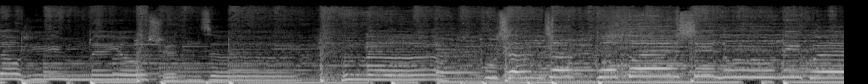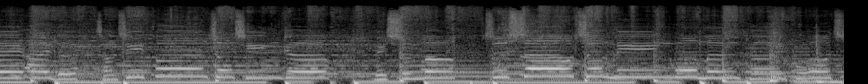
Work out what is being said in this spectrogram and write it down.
早已没有选择了？趁着我会喜怒，你会哀乐，唱几分钟情歌，没什么，至少证明我们还活着。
